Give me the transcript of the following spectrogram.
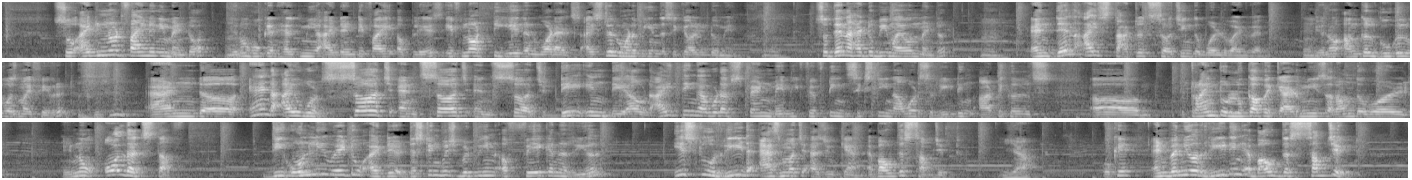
So I did not find any mentor, you know, who can help me identify a place. If not TA, then what else? I still want to be in the security domain. So then I had to be my own mentor. And then I started searching the World Wide Web. You know, Uncle Google was my favorite, and uh, and I would search and search and search day in day out. I think I would have spent maybe 15, 16 hours reading articles, um, trying to look up academies around the world. You know, all that stuff. The only way to distinguish between a fake and a real is to read as much as you can about the subject. Yeah. okay? And when you're reading about the subject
